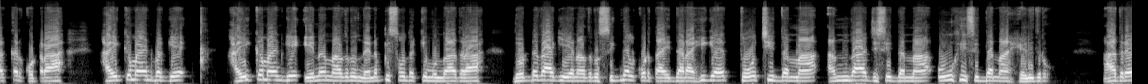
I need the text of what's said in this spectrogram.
ಟಕ್ಕರ್ ಕೊಟ್ರ? ಹೈಕಮಾಂಡ್ ಬಗ್ಗೆ ಹೈಕಮಾಂಡ್ಗೆ ಏನನ್ನಾದರೂ ನೆನಪಿಸೋದಕ್ಕೆ ಮುಂದಾದ್ರ? ದೊಡ್ಡದಾಗಿ ಏನಾದರೂ ಸಿಗ್ನಲ್ ಕೊಡ್ತಾ ಇದ್ದಾರಾ? ಹೀಗೆ ತೋಚಿದ್ದನ್ನ, ಅಂದಾಜಿಸಿದ್ದನ್ನ, ಊಹಿಸಿದ್ದನ್ನ ಹೇಳಿದ್ರು. ಆದ್ರೆ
